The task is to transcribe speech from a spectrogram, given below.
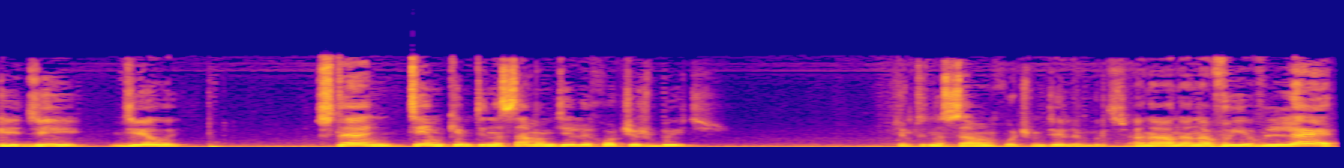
иди, делай. Стань тем, кем ты на самом деле хочешь быть кем ты на самом хочешь деле быть. Она, она, она выявляет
